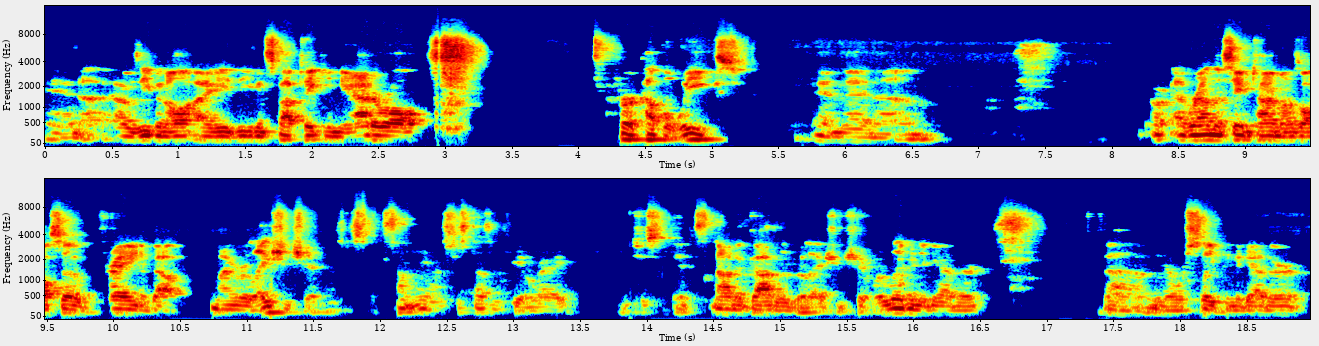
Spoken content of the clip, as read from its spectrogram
and uh, I was even all I even stopped taking the Adderall for a couple weeks, and then um, around the same time I was also praying about my relationship. It's just like something else just doesn't feel right. It's just it's not a godly relationship. We're living together. Um, you know, we're sleeping together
